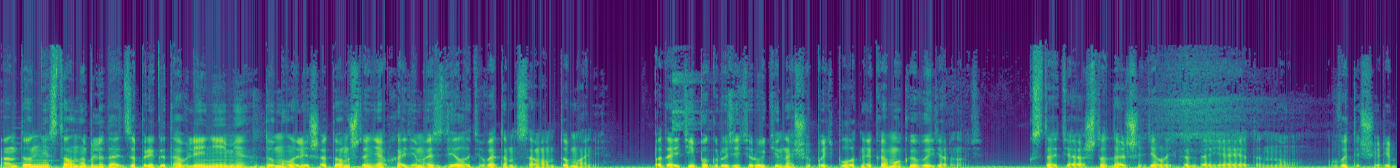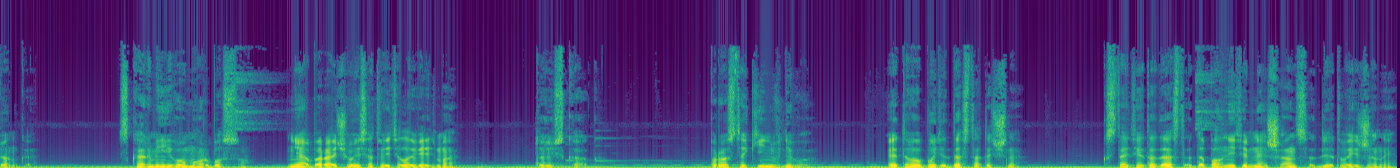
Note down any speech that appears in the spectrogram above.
Антон не стал наблюдать за приготовлениями, думал лишь о том, что необходимо сделать в этом самом тумане. Подойти, погрузить руки, нащупать плотный комок и выдернуть. Кстати, а что дальше делать, когда я это, ну, вытащу ребенка? «Скорми его Морбусу», – не оборачиваясь, ответила ведьма. «То есть как?» «Просто кинь в него. Этого будет достаточно. Кстати, это даст дополнительный шанс для твоей жены.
